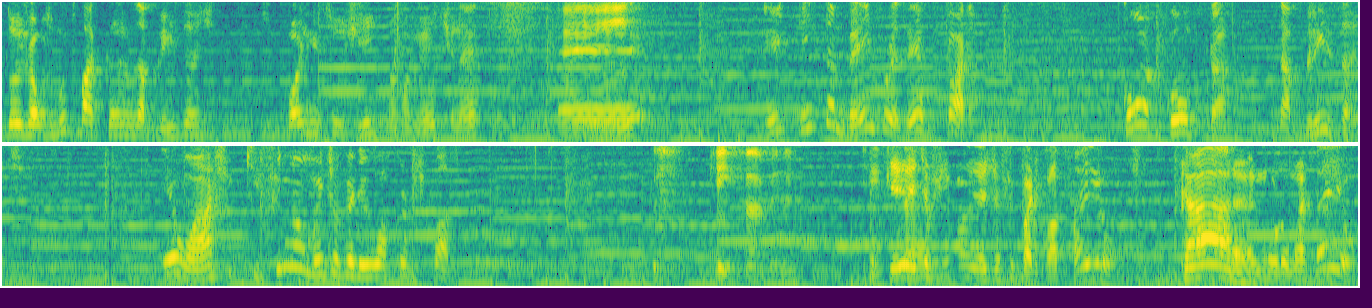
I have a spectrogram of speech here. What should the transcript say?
dois jogos muito bacanas da Blizzard, que podem surgir novamente, né? É, e tem também, por exemplo, cara, com a compra da Blizzard, eu acho que finalmente eu verei o Warcraft 4. Quem sabe, né? Quem Porque sabe? Age of, Age of Empires 4 saiu. Cara, Demorou, mas saiu.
